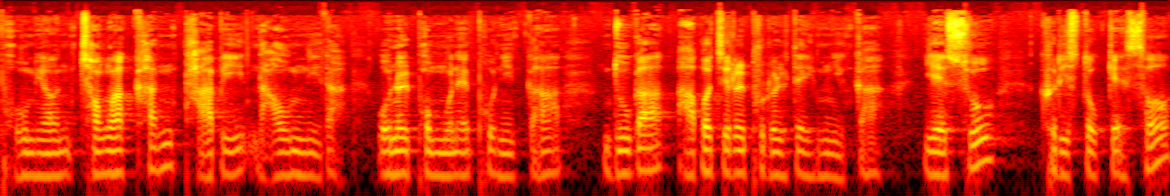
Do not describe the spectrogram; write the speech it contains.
보면 정확한 답이 나옵니다. 오늘 본문에 보니까 누가 아버지를 부를 때입니까? 예수 그리스도께서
